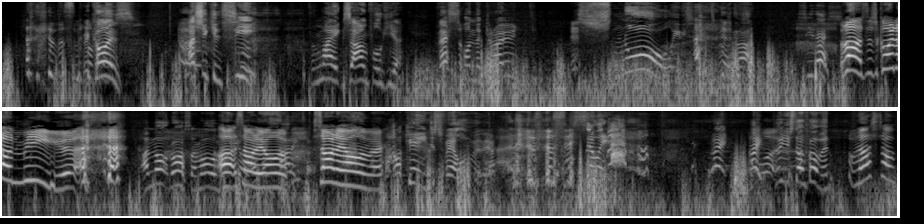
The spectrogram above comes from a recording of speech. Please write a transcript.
Look at the snow. Because, as you can see from my example here, this on the ground is snow, ladies and gentlemen. Look at that. See this? Ross, it's going on me. I'm not Ross, I'm Oliver. Oh, Neil. sorry, I'm Oliver. Sorry, Oliver. Okay, he just fell over there. This is silly! Right, What? do you stop filming? Stop.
